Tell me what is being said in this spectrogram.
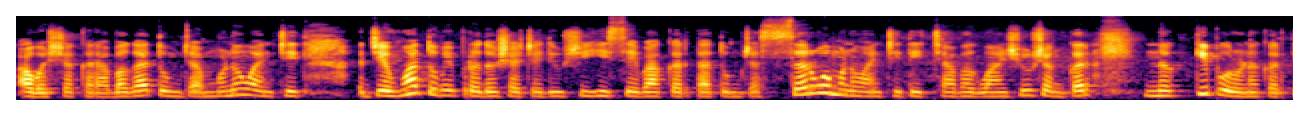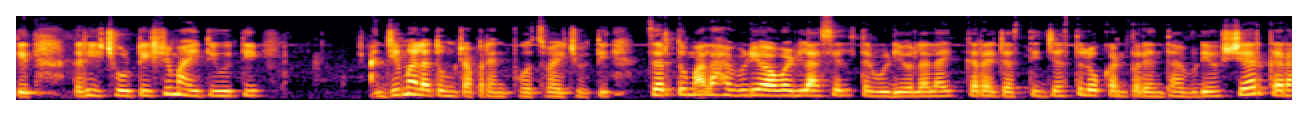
अवश्य करा. बघा तुमच्या मनोवांछित जेव्हा तुम्ही प्रदोषाच्या दिवशी ही सेवा करता तुमच्या सर्व मनोवांछित इच्छा भगवान शिवशंकर नक्की पूर्ण करतील. तर ही छोटीशी माहिती होती जी मला तुमच्यापर्यंत पोहोचवायची होती. जर तुम्हाला हा व्हिडिओ आवडला असेल तर व्हिडिओला लाईक करा जास्तीत जास्त लोकांपर्यंत हा व्हिडिओ शेअर करा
